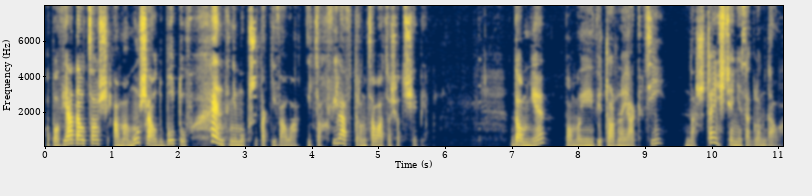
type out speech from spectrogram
Opowiadał coś, a mamusia od butów chętnie mu przytakiwała i co chwila wtrącała coś od siebie. Do mnie, po mojej wieczornej akcji, na szczęście nie zaglądała.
